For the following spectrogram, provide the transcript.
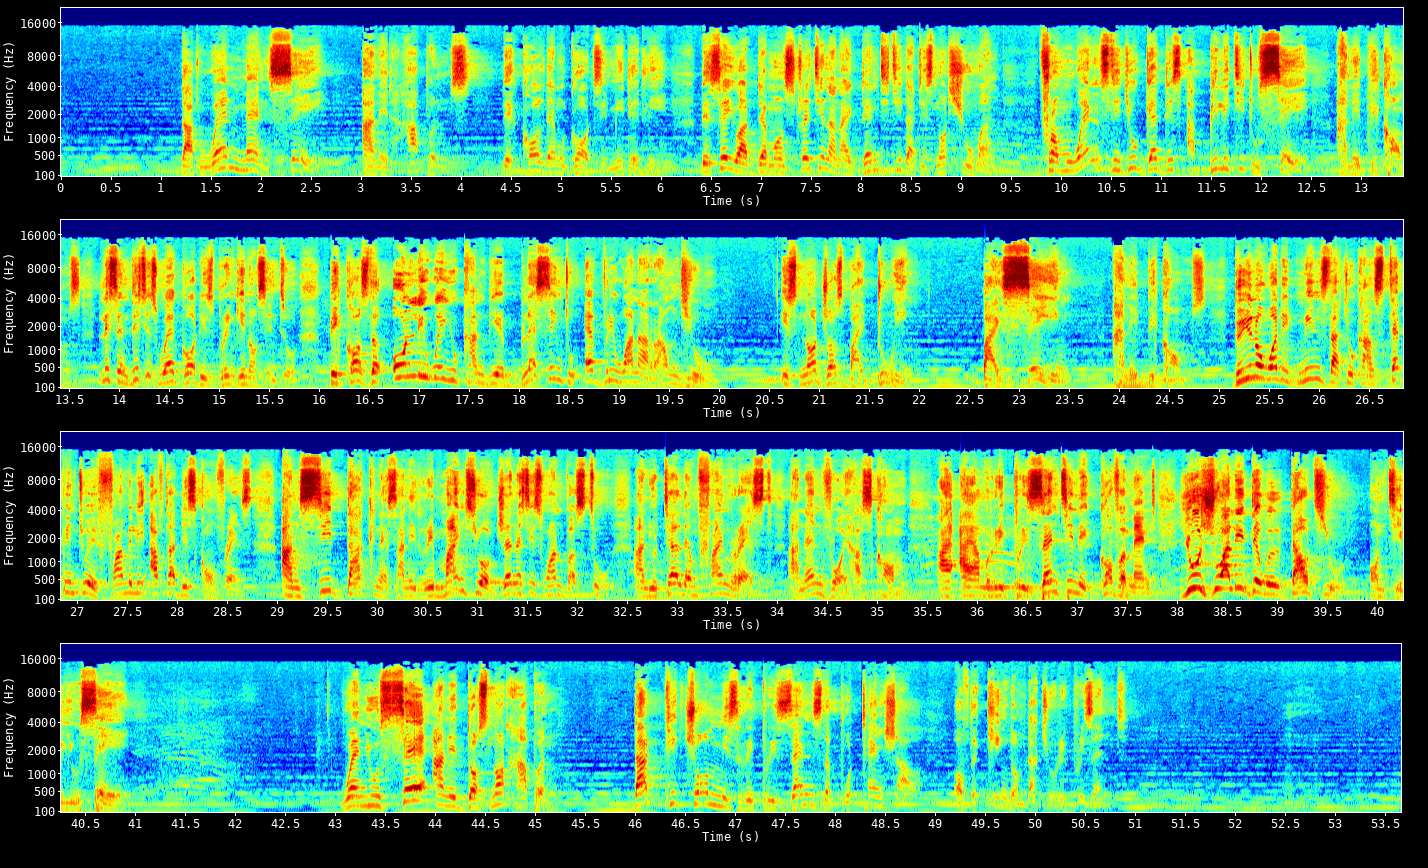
That when men say and it happens they call them gods immediately. They say you are demonstrating an identity that is not human. From whence did you get this ability to say and it becomes? Listen this is where God is bringing us into. Because the only way you can be a blessing to everyone around you is not just by doing by saying and it becomes. Do you know what it means that you can step into a family after this conference and see darkness and it reminds you of Genesis 1 verse 2 and you tell them find rest an envoy has come. I, I am representing a government. Usually they will doubt you until you say. When you say and it does not happen that picture misrepresents the potential of the kingdom that you represent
